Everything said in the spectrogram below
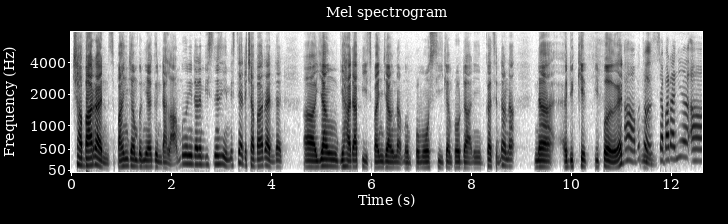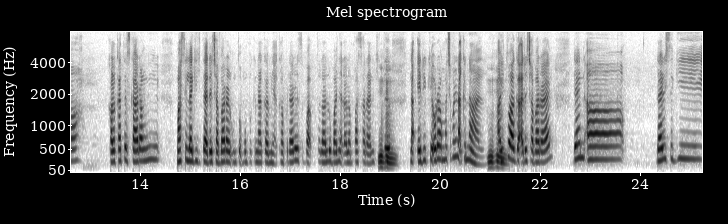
cabaran sepanjang berniaga dah lama ni dalam bisnes ni mesti ada cabaran dan uh, yang dihadapi sepanjang nak mempromosikan produk ni bukan senang nak nak educate people kan Ah betul. Hmm. Cabarannya ah kalau kata sekarang ni masih lagi kita ada cabaran untuk memperkenalkan minyak kelapa darah sebab terlalu banyak dalam pasaran. Kita Mhm. nak educate orang macam mana nak kenal. Mhm. Ah, itu agak ada cabaran dan uh, dari segi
